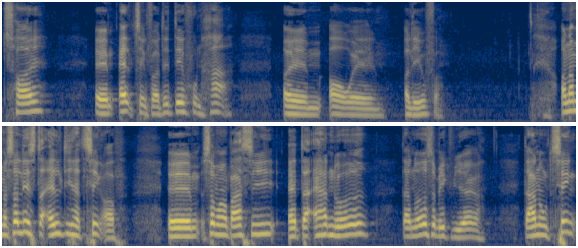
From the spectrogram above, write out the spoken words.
tøj, øh, alting for. Det er det, hun har øh, og, øh, at leve for. Og når man så lister alle de her ting op, øh, så må man bare sige, at der er noget, der er noget, som ikke virker. Der er nogle ting,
